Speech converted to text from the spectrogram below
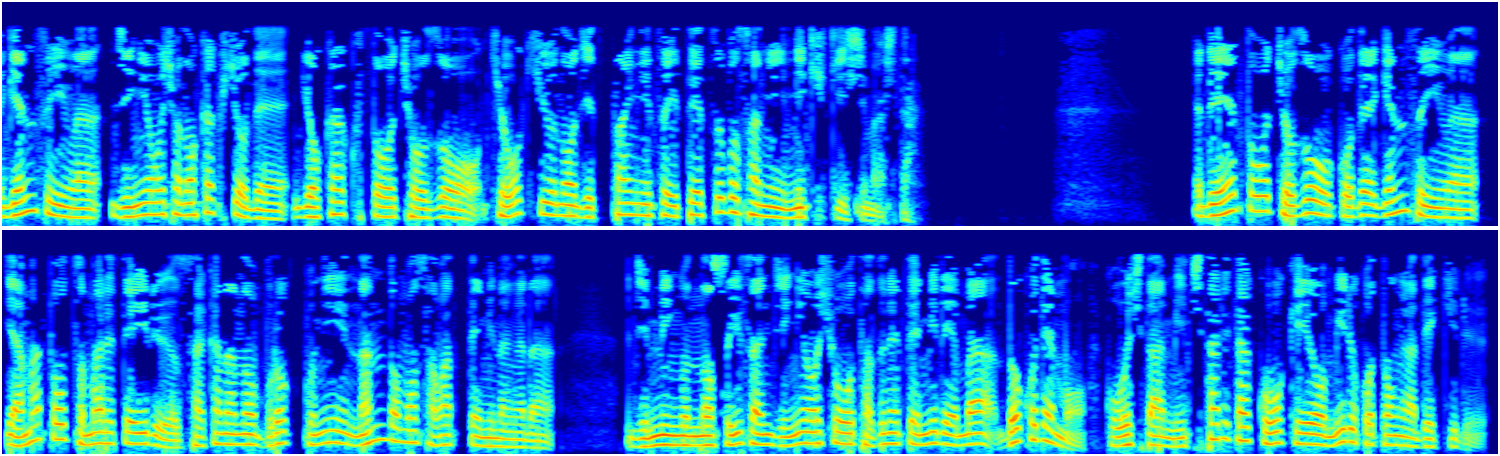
元帥は事業所の各所で漁獲と貯蔵、供給の実態についてつぶさに見聞きしました。冷凍貯蔵庫で元帥は山と積まれている魚のブロックに何度も触ってみながら、人民軍の水産事業所を訪ねてみれば、どこでもこうした満ち足りた光景を見ることができる。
